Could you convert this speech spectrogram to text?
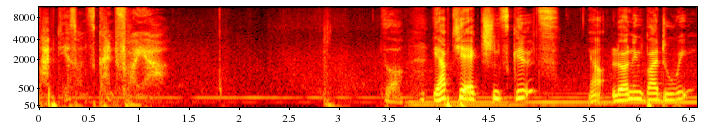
habt ihr sonst kein Feuer. So, ihr habt hier Action Skills. Ja, Learning by Doing.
